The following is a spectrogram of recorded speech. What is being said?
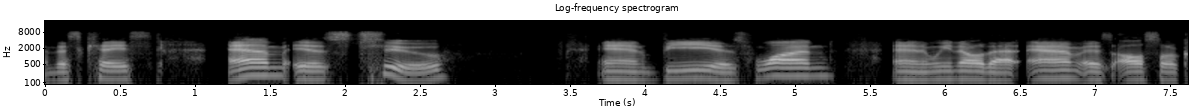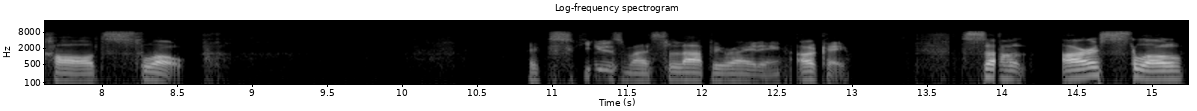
In this case, m is 2 and b is 1, and we know that m is also called slope. Excuse my sloppy writing. Okay, so our slope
